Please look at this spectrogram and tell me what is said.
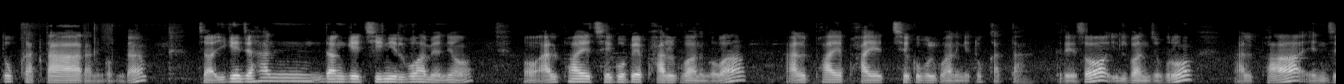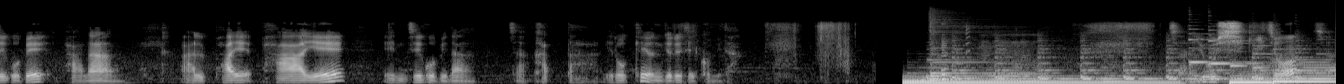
똑같다라는 겁니다. 자, 이게 이제 한 단계 진일보 하면요. 어, 알파의 제곱의 바를 구하는 거와 알파의 바의 제곱을 구하는 게 똑같다. 그래서 일반적으로 알파 n제곱의 바나 알파의 바의 n제곱이나 자 같다. 이렇게 연결이 될 겁니다. 음, 자, 요 식이죠. 자,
